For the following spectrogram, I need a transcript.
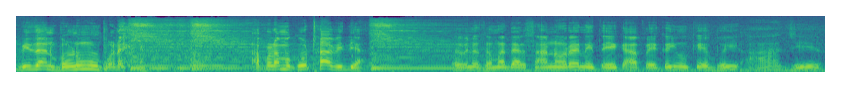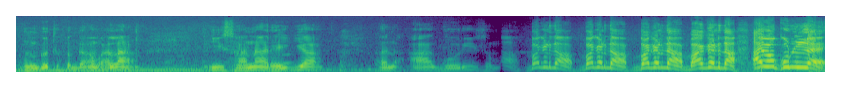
બીજાને ભણવું પડે. આપણામાં કોઠા વિદ્યા. હવે એટલે જમાદાર સાનો રહે નહીં તો એક આપે કહ્યું કે, ભાઈ, આ જે અંગત હગા વાલા, ઈ સાના રહી ગયા અને આ ગોરી જમા બગડદા બગડદા બગડદા બગડદા આવ્યો કુંડલે.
